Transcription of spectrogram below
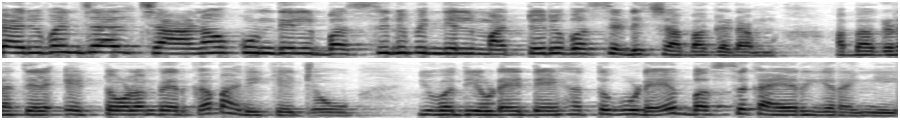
കരുവഞ്ചാൽ ചാണോക്കുണ്ടിൽ ബസ്സിനു പിന്നിൽ മറ്റൊരു ബസ് ഇടിച്ച അപകടം. അപകടത്തിൽ എട്ടോളം പേർക്ക് പരിക്കേറ്റു. യുവതിയുടെ ദേഹത്തുകൂടെ ബസ് കയറിയിറങ്ങി.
